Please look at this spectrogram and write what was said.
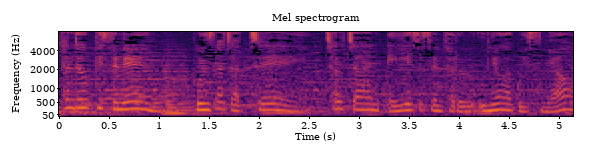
현대오피스는 본사 자체 철저한 AS 센터를 운영하고 있으며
